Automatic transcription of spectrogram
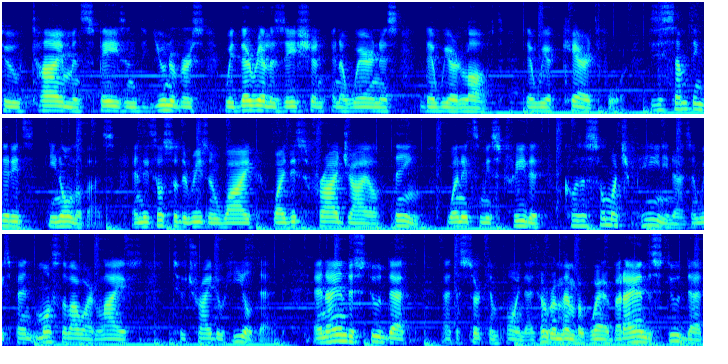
to time and space and the universe with their realization and awareness that we are loved, that we are cared for. This is something that is in all of us. And it's also the reason why why this fragile thing when it's mistreated causes so much pain in us. And we spend most of our lives to try to heal that. And i understood that at a certain point. I don't remember where but i understood that.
